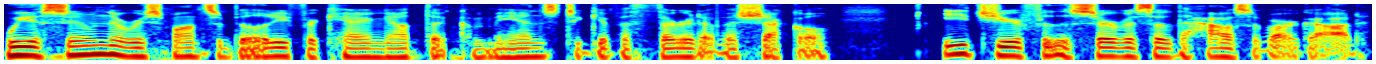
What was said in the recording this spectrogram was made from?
We assume the responsibility for carrying out the commands to give a third of a shekel each year for the service of the house of our God.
